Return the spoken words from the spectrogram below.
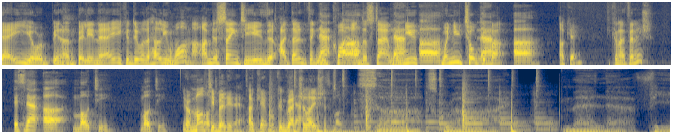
yay, you're a you know, mm-hmm. billionaire, you can do what the hell you mm. want. I'm just saying to you that I don't think nah, we quite uh, understand. When you uh, when you talk about uh, Okay. Can I finish? It's not uh multi. Multi. You're a multi-billionaire. Okay, well uh, congratulations. Uh, multi. Subscribe. Melafia.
